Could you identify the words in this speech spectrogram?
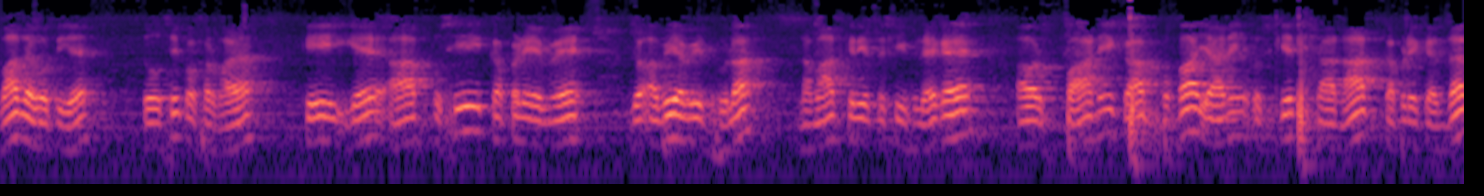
واضح ہوتی ہے، تو اسی کو فرمایا کہ یہ آپ اسی کپڑے میں جو ابھی ابھی دھلا نماز کے لیے تشریف لے گئے اور پانی کا بقا یعنی اس کے نشانات کپڑے کے اندر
